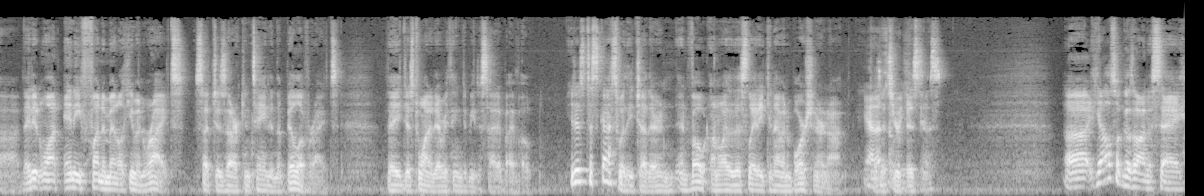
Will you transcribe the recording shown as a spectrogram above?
Uh, they didn't want any fundamental human rights, such as are contained in the Bill of Rights. They just wanted everything to be decided by vote. You just discuss with each other and, and vote on whether this lady can have an abortion or not. Yeah, that's it's your business. Uh, he also goes on to say,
